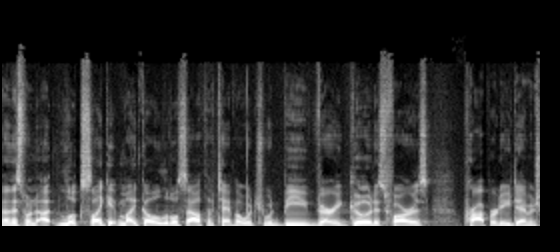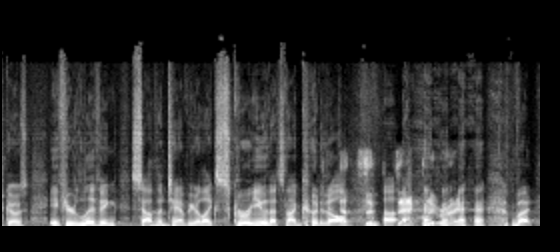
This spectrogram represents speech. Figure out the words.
now this one uh, looks like it might go a little south of Tampa, which would be very good as far as property damage goes. If you're living south of Tampa, you're like, screw you, that's not good at all. That's exactly uh, right. but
